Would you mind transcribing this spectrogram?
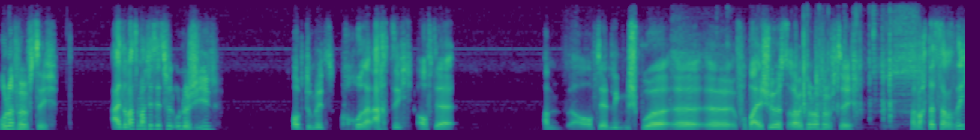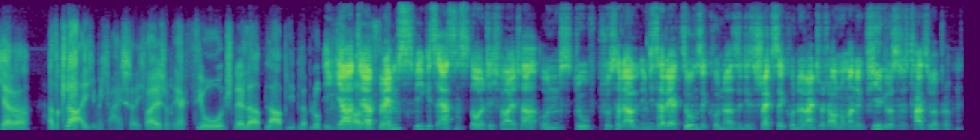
150. Also, was macht das jetzt für einen Unterschied, ob du mit 180 auf der am, auf der linken Spur äh, äh, vorbeischürst oder mit 150? Was macht das doch sicherer? Also klar, ich, ich weiß, ich weiß schon, Reaktion, schneller, bla bla blub. Ja, der. Bremsweg ist erstens deutlich weiter und du tust halt in dieser Reaktionssekunde, also diese Schrecksekunde, rein theoretisch auch nochmal eine viel größere Distanz überbrücken.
